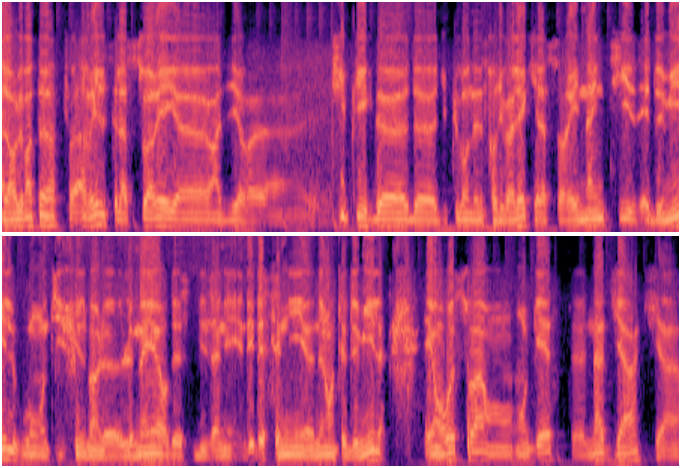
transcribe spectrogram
Alors le 29 avril, c'est la soirée, euh, on va dire, euh, typique de, de- du plus grand dance du Valais, qui est la soirée 90s et 2000, où on diffuse ben, le, le meilleur de- des années, des décennies euh, 90 et 2000, et on reçoit en, en guest euh, Nadia, qui a,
